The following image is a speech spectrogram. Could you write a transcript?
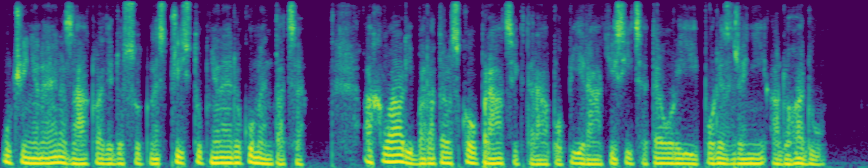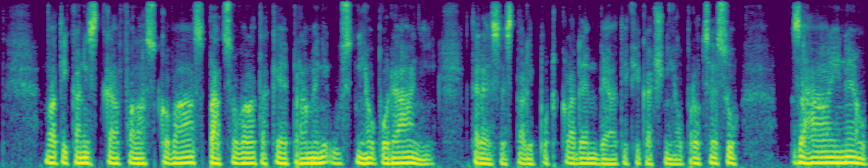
učiněné na základě dosud nespřístupněné dokumentace – a chválí badatelskou práci, která popírá tisíce teorií, podezření a dohadů. Vatikanistka Falasková zpracovala také prameny ústního podání, které se staly podkladem beatifikačního procesu, zahájeného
